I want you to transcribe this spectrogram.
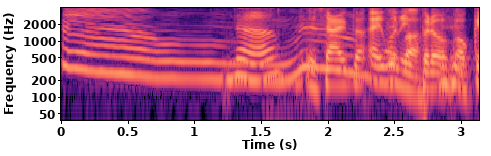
No, exacto. Ay, bueno, Ahí va. pero ok.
